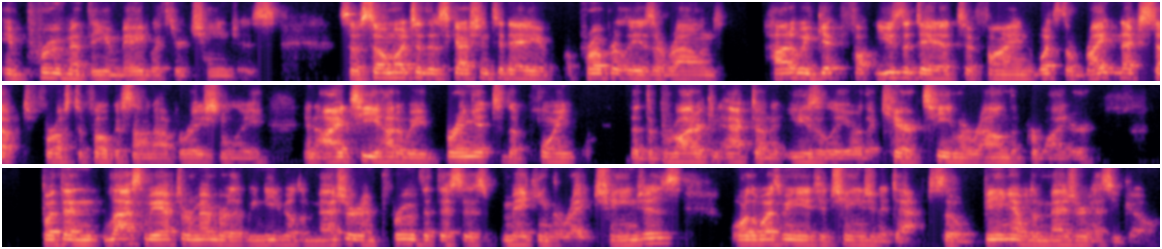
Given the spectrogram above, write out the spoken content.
improvement that you made with your changes. So so much of the discussion today appropriately is around how do we get use the data to find what's the right next step for us to focus on operationally in it how do we bring it to the point that the provider can act on it easily or the care team around the provider? But then lastly we have to remember that we need to be able to measure and prove that this is making the right changes otherwise we need to change and adapt so being able to measure as you go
